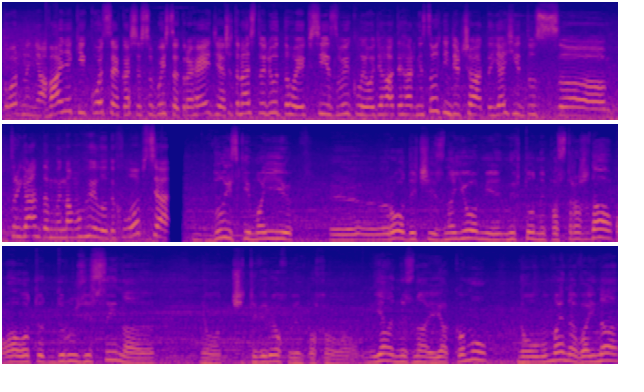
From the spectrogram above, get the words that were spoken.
вторгнення. Ваня Кійко – це якась особиста трагедія. 14 лютого, як всі звикли одягати гарні сукні дівчата, я їду з е, трояндами на могилу до хлопця. близькі мої е, родичі, знайомі, ніхто не постраждав. А от друзі сина, от, чотирьох він поховав. Я не знаю, як кому, але у мене війна.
